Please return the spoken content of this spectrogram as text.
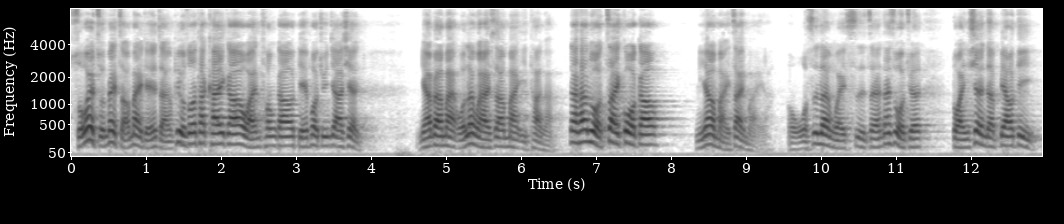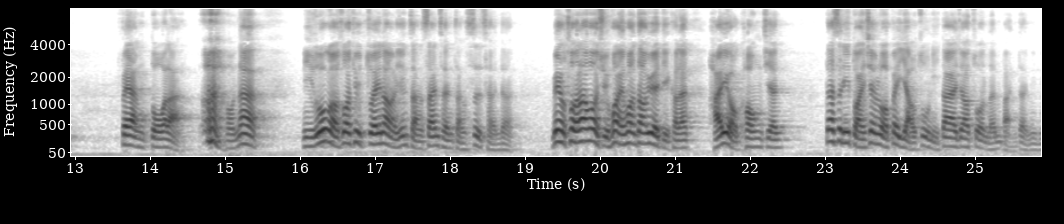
所谓准备找卖点是怎样？譬如说它开高完冲高跌破均价线，你要不要卖？我认为还是要卖一趟啊。那它如果再过高，你要买再买啊。哦，我是认为是这样，但是我觉得短线的标的非常多啦。哦，那你如果说去追那种已经涨三成、涨四成的，没有错，它或许晃一晃到月底可能还有空间。但是你短线如果被咬住，你大概就要做冷板凳，你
